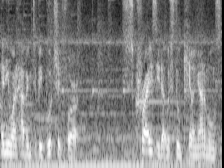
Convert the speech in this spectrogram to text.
anyone having to be butchered for it. It's crazy that we're still killing animals.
